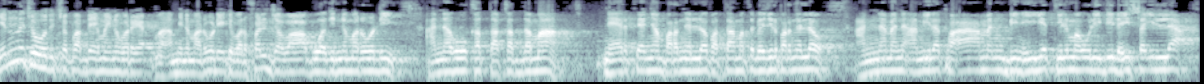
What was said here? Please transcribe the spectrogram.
എന്ന് ചോദിച്ചപ്പോ അദ്ദേഹം അതിന് പറയാ പിന്നെ മറുപടി ആയിട്ട് വർഫൽ ജവാബു അതിന്റെ മറുപടി. അന്നഹു തക്കദ്ദമ നേരത്തെ ഞാൻ പറഞ്ഞല്ലോ പത്താമത്തെ പേജിൽ പറഞ്ഞല്ലോ. അന്നമൻ അമില ത്വാമൻ ബിനിയത്തിൽ മൗലിദി ലൈസ ഇല്ല.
